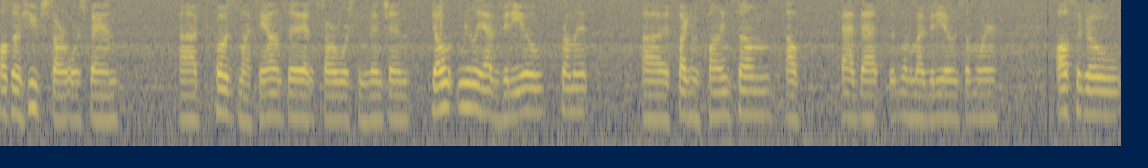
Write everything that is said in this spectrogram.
also a huge Star Wars fan. I proposed to my fiance at a Star Wars convention don't really have video from it. Uh, if I can find some, I'll add that to one of my videos somewhere. Also go,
